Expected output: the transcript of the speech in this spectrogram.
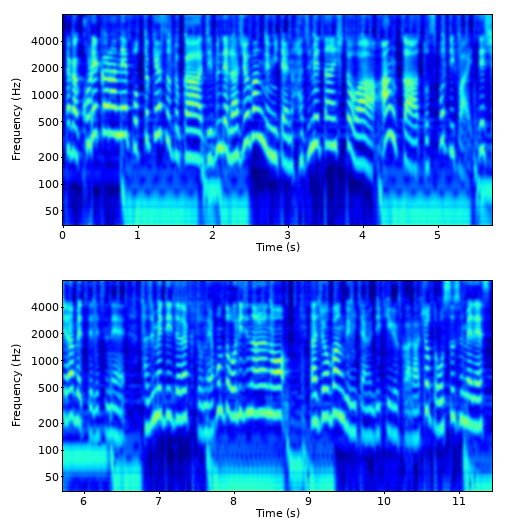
だからこれからねポッドキャストとか自分でラジオ番組みたいの始めたい人はアンカーと Spotify で調べてですね始めていただくとね本当オリジナルのラジオ番組みたいのできるからちょっとおすすめです。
